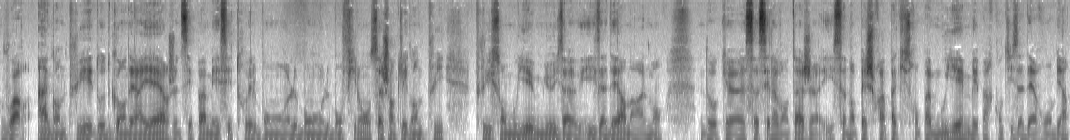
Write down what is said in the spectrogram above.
voire un gant de pluie et d'autres gants derrière, je ne sais pas, mais essayez de trouver le bon, le bon, le bon filon, sachant que les gants de pluie, plus ils sont mouillés, mieux ils, adhèrent normalement. Donc euh, ça c'est l'avantage, et ça n'empêchera pas qu'ils ne seront pas mouillés, mais par contre ils adhéreront bien.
